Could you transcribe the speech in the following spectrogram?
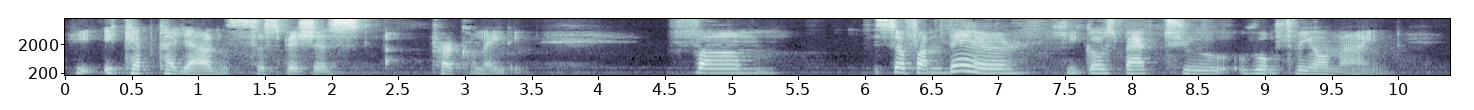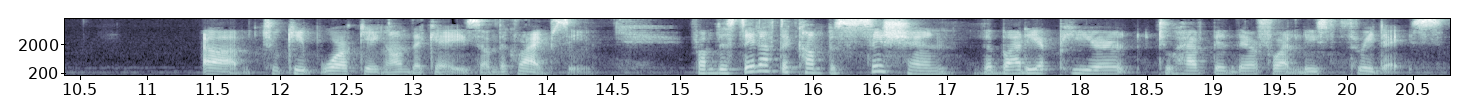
he, he kept Kayan's suspicious percolating. From so from there, he goes back to room 309 um, to keep working on the case, on the crime scene. From the state of decomposition, the body appeared to have been there for at least three days.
